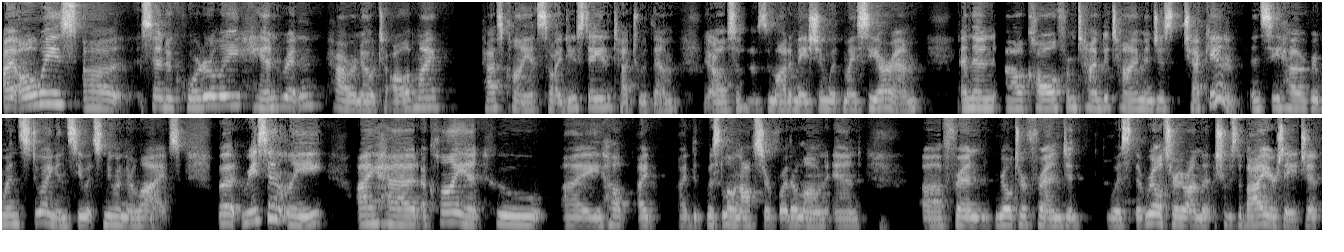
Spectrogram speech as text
i always uh, send a quarterly handwritten power note to all of my past mm-hmm. clients so i do stay in touch with them. Yeah. i also have some automation with my crm and then i'll call from time to time and just check in and see how everyone's doing and see what's new in their lives. But recently i had a client who i helped i, I did, was loan officer for their loan and a friend realtor friend did was the realtor on the she was the buyer's agent.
